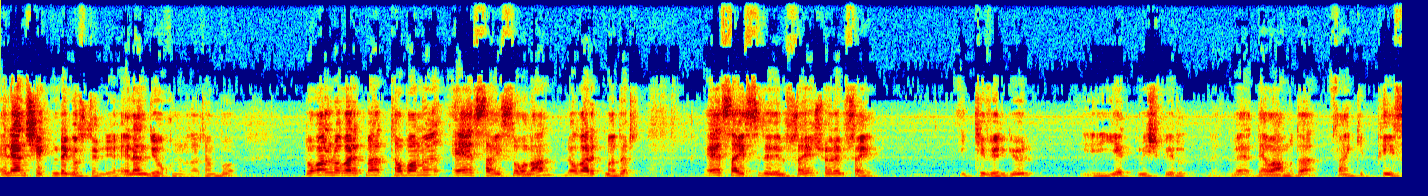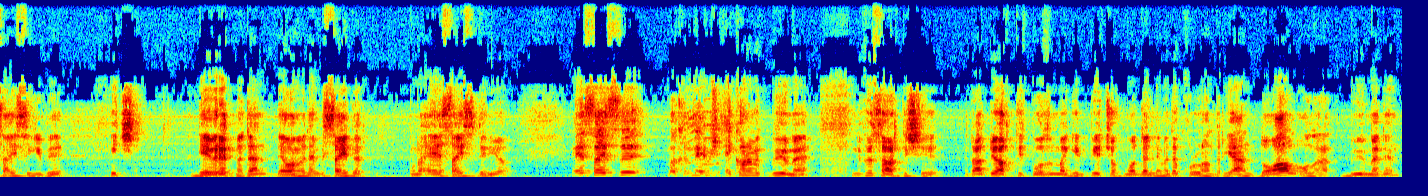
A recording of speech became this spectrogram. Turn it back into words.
Ln şeklinde gösteriliyor. Ln diye okunur zaten bu. Doğal logaritma tabanı e sayısı olan logaritmadır. E sayısı dediğim sayı şöyle bir sayı. 2,71 ve devamı da sanki pi sayısı gibi hiç devir etmeden devam eden bir sayıdır. Buna e sayısı deniyor. E sayısı bakın neymiş? Ekonomik büyüme, nüfus artışı, radyoaktif bozulma gibi birçok modellemede kullanılır. Yani doğal olarak büyümenin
